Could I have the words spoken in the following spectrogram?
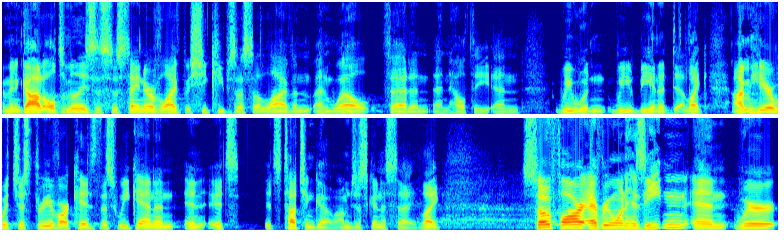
I mean, God ultimately is the sustainer of life, but she keeps us alive and, and well fed and, and healthy. And we wouldn't, we'd be in a like. I'm here with just three of our kids this weekend, and, and it's it's touch and go. I'm just gonna say, like, so far everyone has eaten, and we're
